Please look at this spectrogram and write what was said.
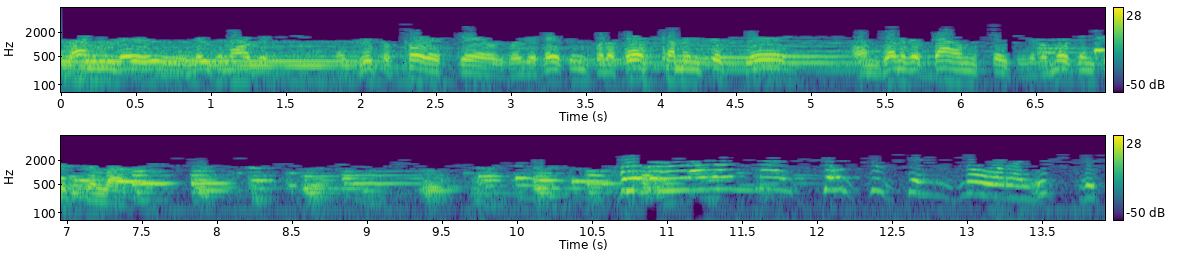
One day, late in August, a group of chorus girls were rehearsing for a forthcoming picture on one of the sound stages of a motion picture lot. Hit kick?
